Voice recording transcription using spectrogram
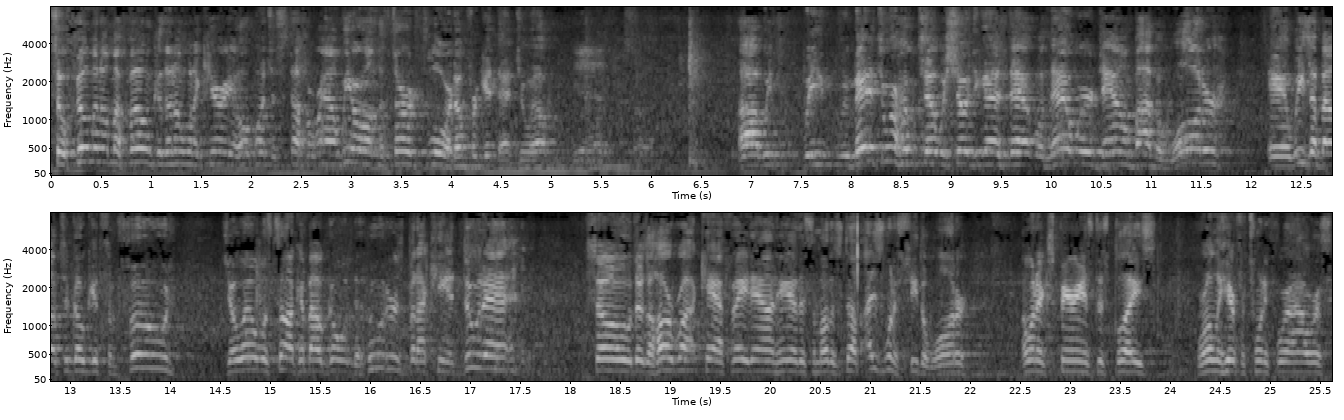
So filming on my phone because I don't want to carry a whole bunch of stuff around. We are on the third floor. Don't forget that, Joel. Yeah. Uh, we, we, we made it to our hotel. We showed you guys that. Well, now we're down by the water and we's about to go get some food. Joel was talking about going to Hooters, but I can't do that. So there's a Hard Rock Cafe down here. There's some other stuff. I just want to see the water. I want to experience this place. We're only here for 24 hours.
